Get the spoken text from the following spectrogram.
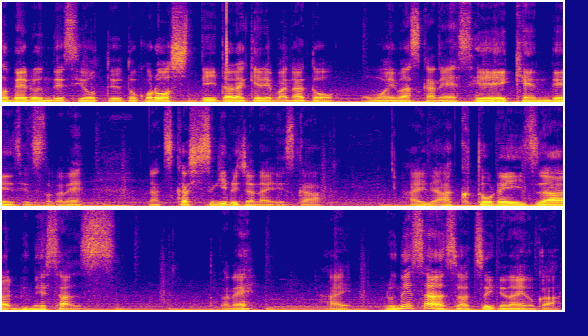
遊べるんですよというところを知っていただければなと思いますかね。聖剣伝説とかね。懐かしすぎるじゃないですか。はい。で、アクトレイザールネサンスとかね。はい。ルネサンスはついてないのか。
